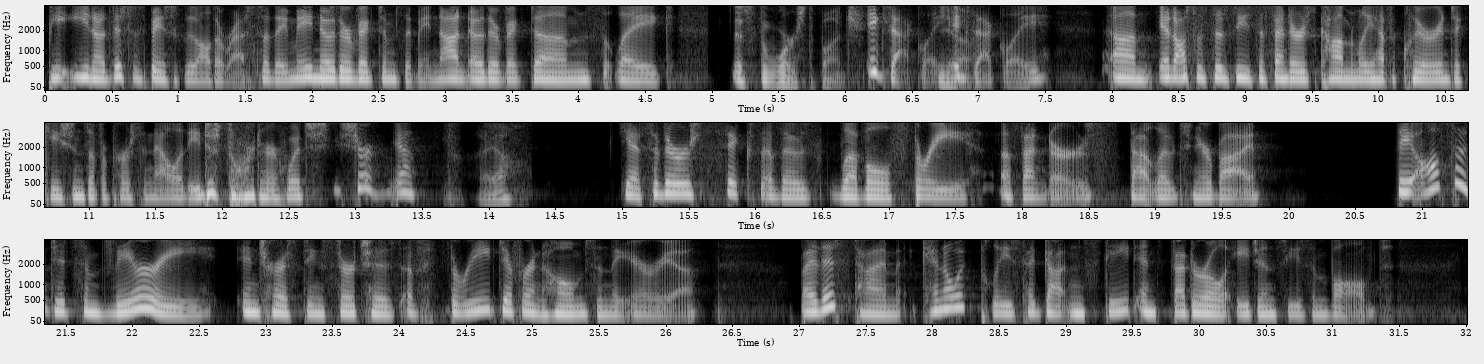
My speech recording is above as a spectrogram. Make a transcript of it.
You know, this is basically all the rest. So they may know their victims, they may not know their victims. Like, It's the worst bunch. Exactly. Yeah. Exactly. Um, it also says these offenders commonly have clear indications of a personality disorder, which, sure, yeah. Yeah. Yeah, so there are six of those level three offenders that lived nearby. They also did some very interesting searches of three different homes in the area. By this time, Kennewick police had gotten state and federal agencies involved,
